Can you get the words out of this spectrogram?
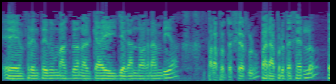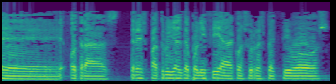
eh, enfrente de un McDonald's que hay llegando a Gran Vía. Para protegerlo. Para protegerlo. Eh, otras tres patrullas de policía con sus respectivos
